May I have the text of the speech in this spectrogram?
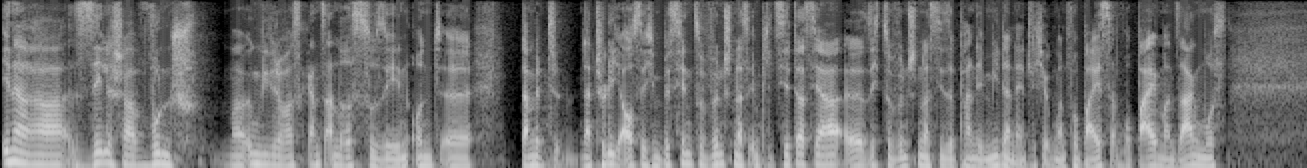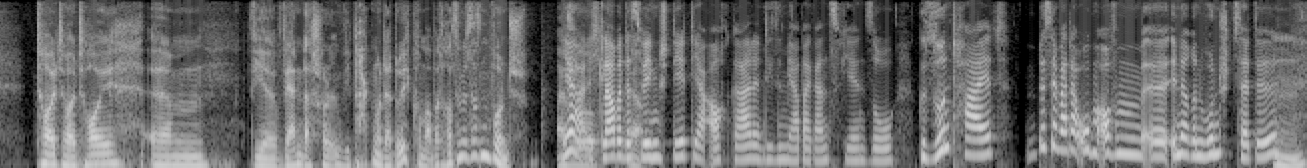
innerer seelischer Wunsch, mal irgendwie wieder was ganz anderes zu sehen und äh, damit natürlich auch sich ein bisschen zu wünschen, das impliziert das ja, äh, sich zu wünschen, dass diese Pandemie dann endlich irgendwann vorbei ist. Wobei man sagen muss, toi, toi, toi, ähm, wir werden das schon irgendwie packen und da durchkommen, aber trotzdem ist das ein Wunsch. Also, ja, ich glaube, deswegen steht ja auch gerade in diesem Jahr bei ganz vielen so Gesundheit ein bisschen weiter oben auf dem äh, inneren Wunschzettel. Mhm,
